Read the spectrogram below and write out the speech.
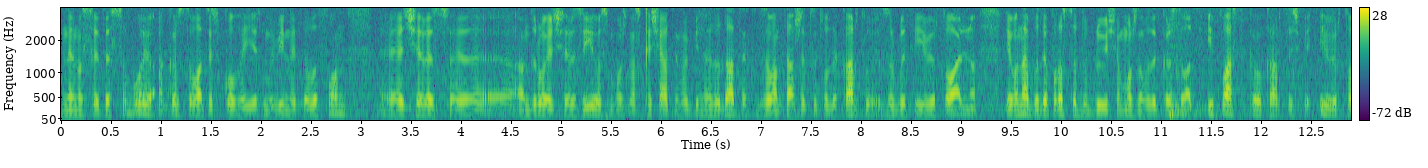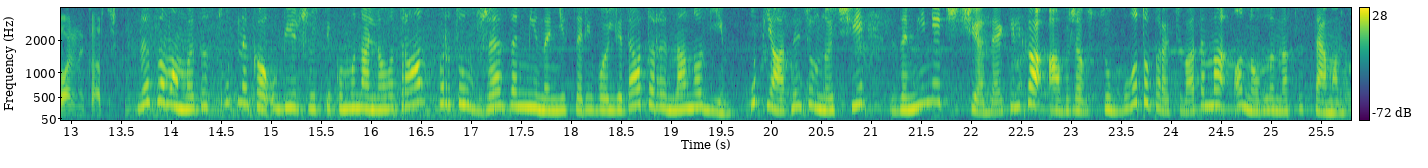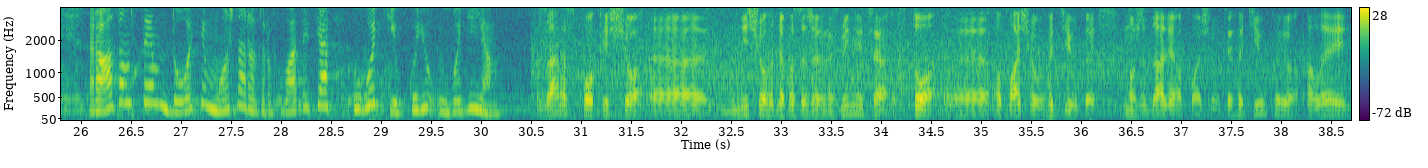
не носити з собою, а користуватись, у кого є мобільний телефон через Android, через iOS можна скачати мобільний додаток, завантажити туди карту, зробити її віртуально, і вона буде просто дублююча. Можна буде користувати і пластикова карточка, і віртуальна карточка. За словами заступника, у більшості комунального транспорту вже замінені старі валідатори на нові. У п'ятницю вночі замінять ще декілька, а вже в суботу працюватиме оновлена система. Разом з тим досі можна розрахуватися готівкою у водія. Зараз поки що е, нічого для пасажирів не змінюється. Хто е, оплачував готівкою, може далі оплачувати готівкою, але е,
